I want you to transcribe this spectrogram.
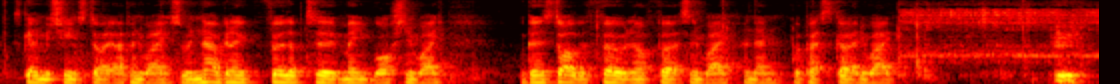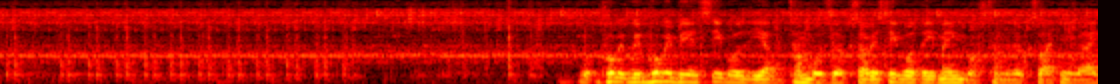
let's get the machine started up anyway. So we're now going to fill up to main wash anyway. We're going to start with filling up first anyway, and then we'll press go anyway. We'll probably we'll probably be able to see what the um, tumbles look. So we'll see what the main wash tumble looks like anyway.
